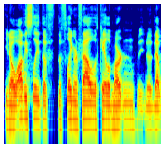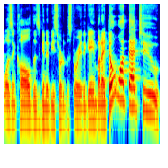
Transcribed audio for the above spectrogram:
You know, obviously the the flagrant foul with Caleb Martin, you know, that wasn't called is going to be sort of the story of the game. But I don't want that to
